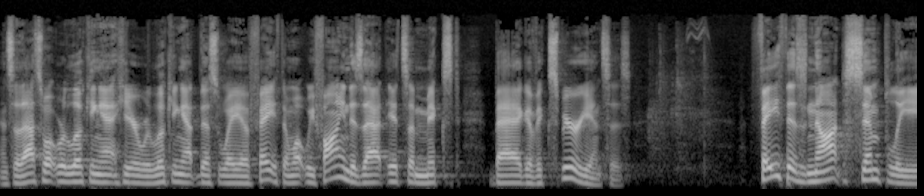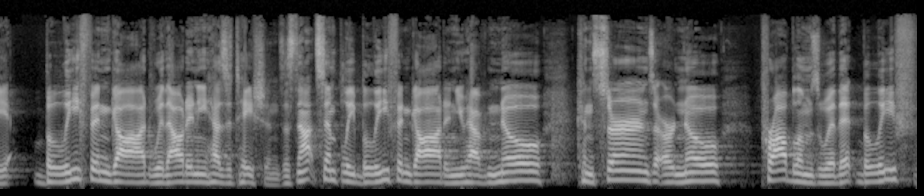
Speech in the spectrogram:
And so that's what we're looking at here. We're looking at this way of faith. And what we find is that it's a mixed bag of experiences. Faith is not simply belief in God without any hesitations. It's not simply belief in God and you have no concerns or no problems with it. Belief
